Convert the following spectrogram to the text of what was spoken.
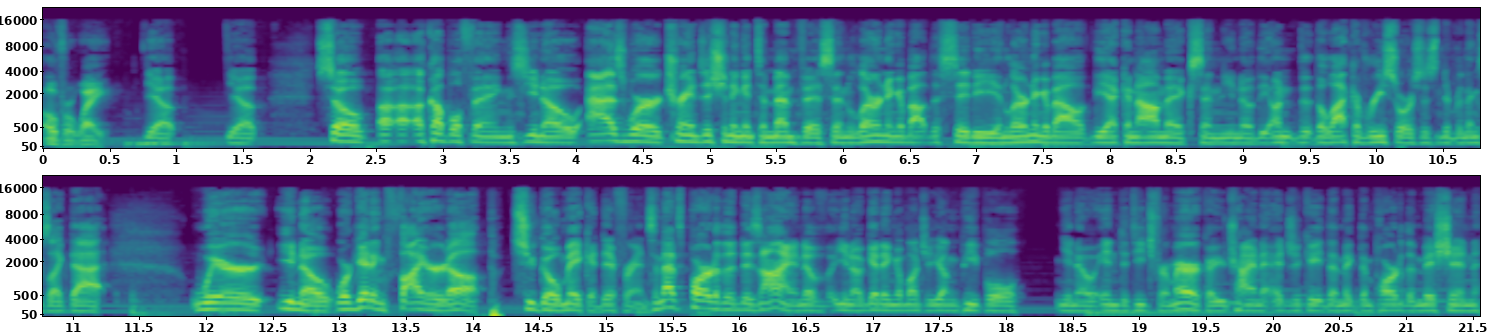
overweight. Yep. Yep. So a, a couple things, you know, as we're transitioning into Memphis and learning about the city and learning about the economics and you know the un, the, the lack of resources and different things like that, where you know we're getting fired up to go make a difference, and that's part of the design of you know getting a bunch of young people you know in to teach for America. You're trying to educate them, make them part of the mission.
